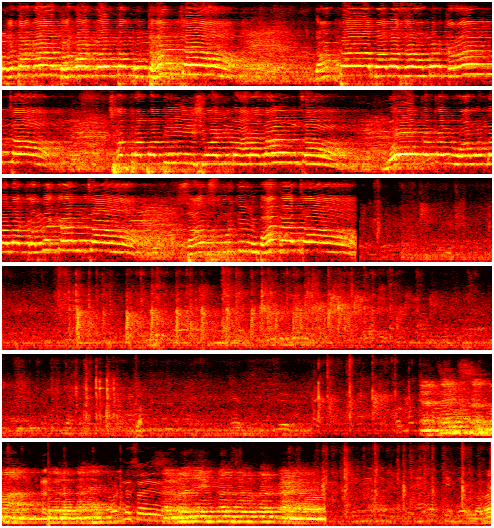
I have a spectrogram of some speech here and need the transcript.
तथागत भगवान गौतम बुद्धांचा डॉक्टर बाबासाहेब आंबेडकरांचा छत्रपती शिवाजी महाराजांचा लोककवी वामनदादा कर्णकांचा सांस्कृतिक विभागाचा त्याचाही सन्मान करत आहे सर्वांनी एकदा जोरदार टाळ्यावर टाळ्या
